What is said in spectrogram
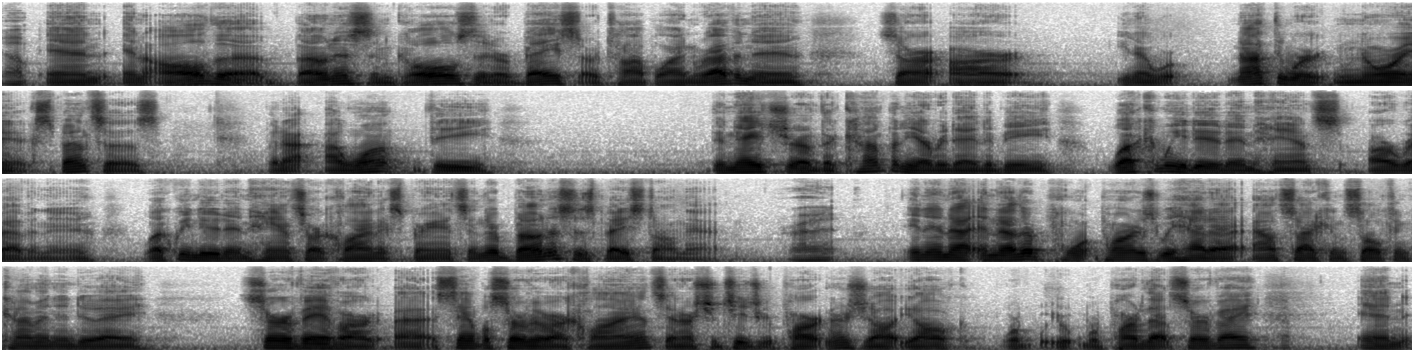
Yep. And and all the bonus and goals that are based are top line revenue. So our, our you know, not that we're ignoring expenses, but I, I want the the nature of the company every day to be what can we do to enhance our revenue? What can we do to enhance our client experience? And their bonus is based on that. Right. And in another part is we had an outside consultant come in and do a survey of our uh, sample survey of our clients and our strategic partners. Y'all, y'all were, were part of that survey, yep. and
